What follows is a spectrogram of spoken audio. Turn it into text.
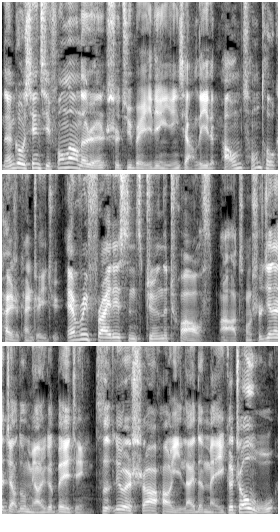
能够掀起风浪的人是具备一定影响力的。好，我们从头开始看这一句。Every Friday since June the twelfth，啊，从时间的角度描一个背景，自六月十二号以来的每一个周五，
